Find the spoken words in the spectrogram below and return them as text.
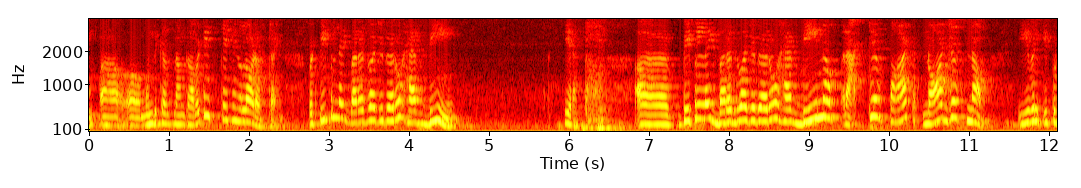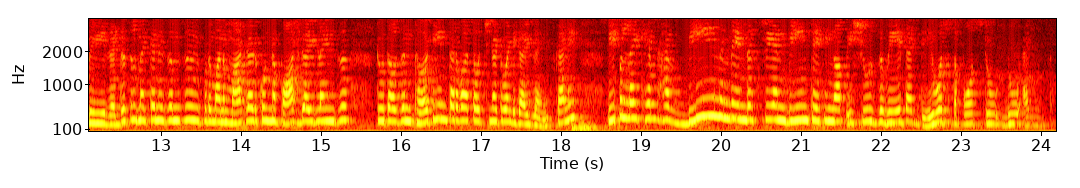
ముందుకెళ్తున్నాం కాబట్టి it's taking a lot of time but people like Bharadwaj గారు have been yeah people like Bharadwaja గారు have been been a, an active part even ఇప్పుడు ఈ రెడ్రసల్ మెకానిజమ్స్ ఇప్పుడు మనం మాట్లాడుకుంటున్న POSH guidelines two thousand thirteen తర్వాత వచ్చినటువంటి guidelines కానీ people like him have been in the industry and been taking up issues the way that they were supposed to do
